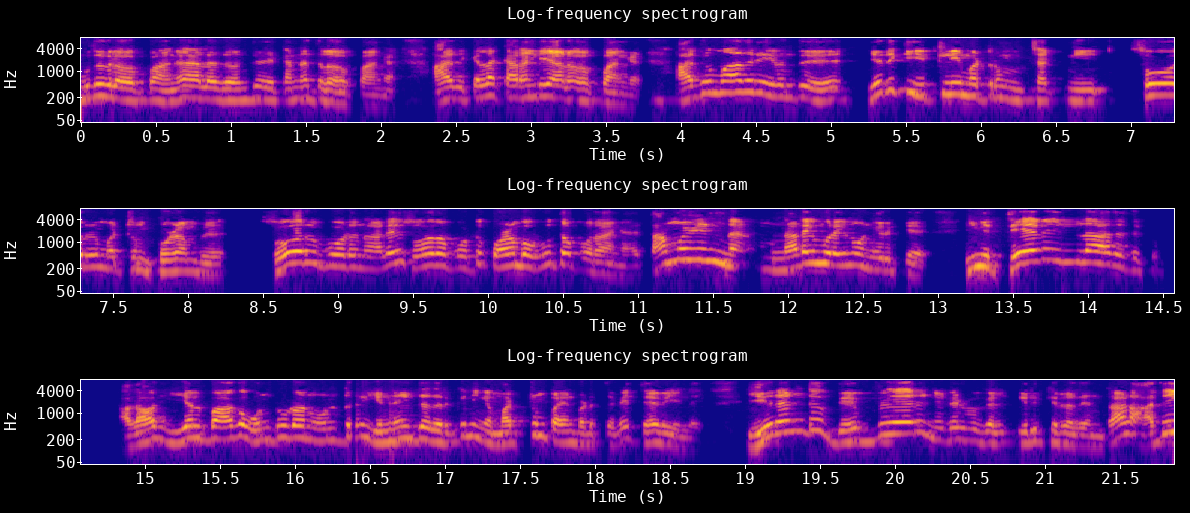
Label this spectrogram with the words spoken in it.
முதுகுல வைப்பாங்க அல்லது வந்து கன்னத்துல வைப்பாங்க. அதுக்கெல்லாம் கரண்டியால வைப்பாங்க. அது மாதிரி வந்து எதுக்கு இட்லி மற்றும் சட்னி? சோறு மற்றும் குழம்பு. சோறு போடுனாலே சோறை போட்டு குழம்ப ஊத்த போறாங்க. தமிழின் நடைமுறைன்னு ஒண்ணு இருக்கு. இங்க தேவையில்லாததுக்கு அதாவது இயல்பாக ஒன்றுடன் ஒன்று இணைந்ததற்கு நீங்க மற்றும் பயன்படுத்தவே தேவையில்லை. இரண்டு வெவ்வேறு நிகழ்வுகள் இருக்கிறது என்றால் அதை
